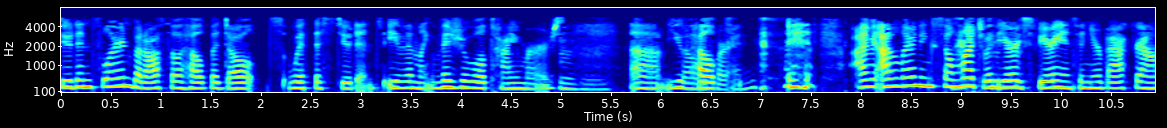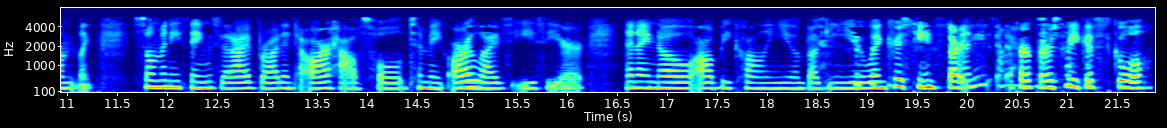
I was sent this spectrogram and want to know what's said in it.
students learn, but also help adults with the students, even like visual timers. Um, you've So helped. I mean, I'm learning so much with your experience and your background, like so many things that I've brought into our household to make our Mm. lives easier. And I know I'll be calling you and bugging you when Christine starts Anytime. her first week of school.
